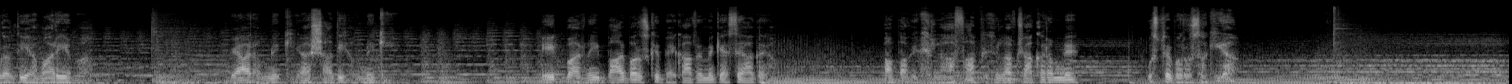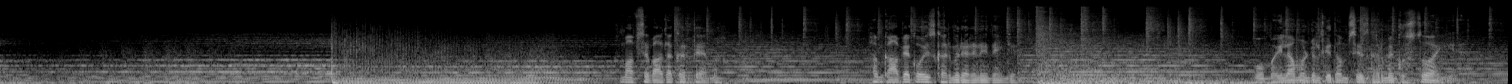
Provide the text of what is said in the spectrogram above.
गलती हमारी है माँ। प्यार हमने किया शादी हमने की। एक बार नहीं, बार बार उसके बहकावे में कैसे आ गया? पापा के खिलाफ, आपके खिलाफ जाकर हमने उस पर भरोसा किया। हम आपसे वादा करते हैं माँ हम काव्या को इस घर में रहने नहीं देंगे। वो महिला मंडल के दम से इस घर में घुस तो आई है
